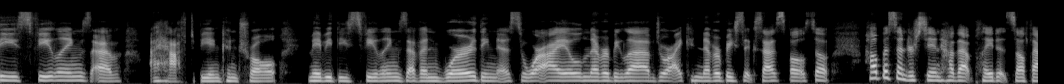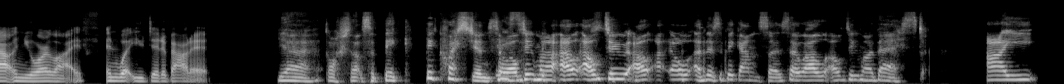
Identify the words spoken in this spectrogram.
these feelings of I have to be in control, maybe these feelings of unworthiness or I will never be loved or I can never be successful. So help us understand how that played itself out in your life and what you did about it. Yeah, gosh, that's a big, big question. So I'll do my, I'll, I'll do, I'll, I'll, and there's a big answer. So I'll, I'll do my best. I,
